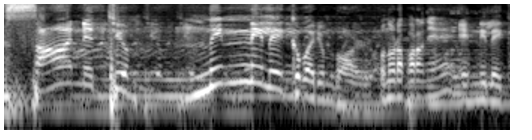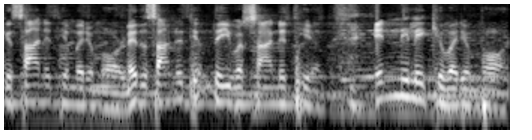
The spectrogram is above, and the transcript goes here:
സാന്നിധ്യം നിന്നിലേക്ക് വരുമ്പോൾ. ഒന്നുകൂടെ പറഞ്ഞേ എന്നിലേക്ക് സാന്നിധ്യം വരുമ്പോൾ. ഏത് സാന്നിധ്യം? ദൈവ സാന്നിധ്യം എന്നിലേക്ക് വരുമ്പോൾ.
